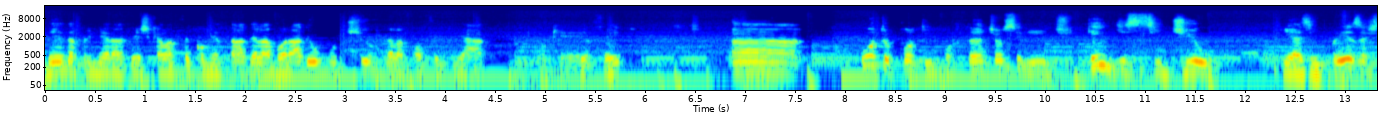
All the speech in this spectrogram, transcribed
desde a primeira vez que ela foi comentada, elaborada e o motivo pela qual foi criada. Ok. Perfeito? Ah, outro ponto importante é o seguinte: quem decidiu que as empresas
